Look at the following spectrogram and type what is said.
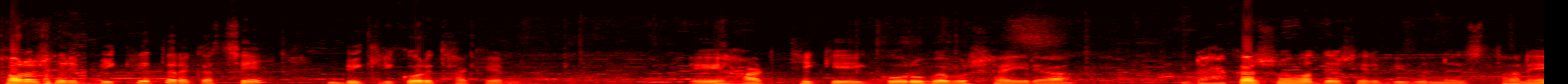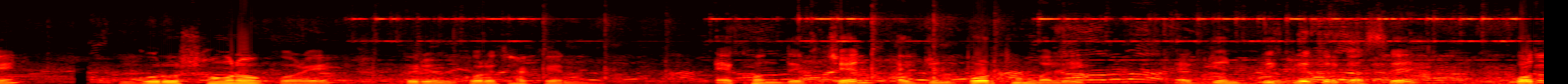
সরাসরি বিক্রেতার কাছে বিক্রি করে থাকেন। এই হাট থেকে গরু ব্যবসায়ীরা ঢাকাসহ দেশের বিভিন্ন স্থানে গরু সংগ্রহ করে প্রেরণ করে থাকেন। এখন দেখছেন একজন প্রথম মালিক, একজন বিক্রেতার কাছে কত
